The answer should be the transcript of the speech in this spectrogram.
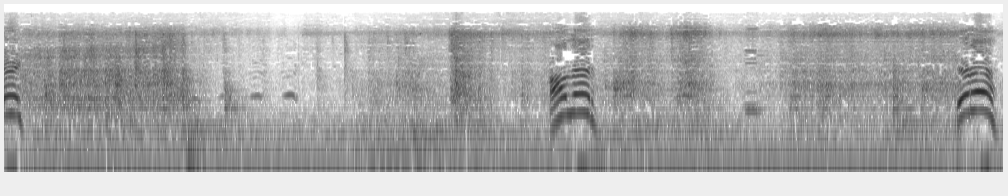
Çek. Kaldır. Yürü.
